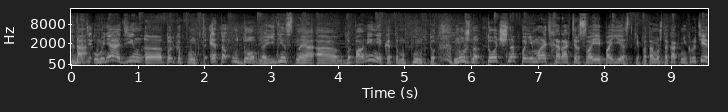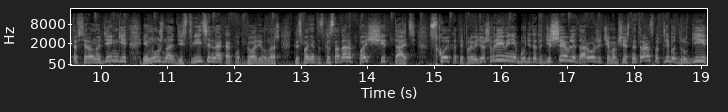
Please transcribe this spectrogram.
Да. оди- у меня один э, только пункт. Это удобно. Единственное э, дополнение к этому пункту. Нужно точно понимать характер своей поездки. Потому что, как ни крути, это все равно деньги. И нужно действительно, как вот говорил наш корреспондент из Краснодара, посчитать. Сколько ты проведешь времени, будет это дешевле, дороже, чем общественный транспорт, либо другие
